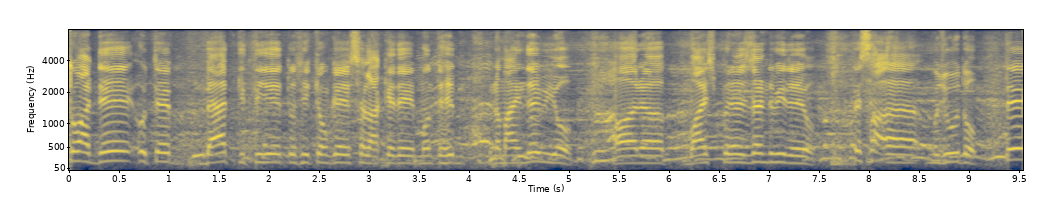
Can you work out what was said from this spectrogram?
ਤੁਹਾਡੇ ਉੱਤੇ ਬੈਤ ਕੀਤੀ ਹੈ ਤੁਸੀਂ ਕਿਉਂਕਿ ਇਸ ਇਲਾਕੇ ਦੇ ਮੁੰਤਖਬ ਨੁਮਾਇੰਦੇ ਵੀ ਹੋ ਔਰ ਵਾਈਸ ਪ੍ਰੈਜ਼ੀਡੈਂਟ ਵੀ ਰਹੇ ਹੋ ਤੇ ਮੌਜੂਦ ਹੋ ਤੇ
